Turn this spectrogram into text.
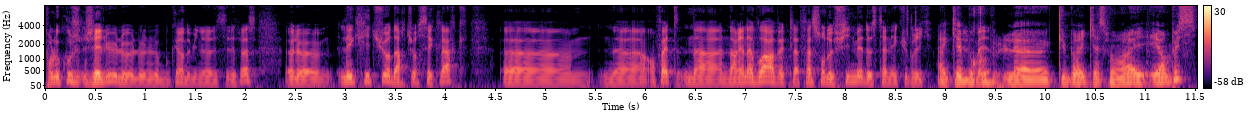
pour le coup, j'ai lu le, bouquin de Minot de l'espace. euh, L'écriture d'Arthur C. Clarke, euh, en fait, n'a rien à voir avec la façon de filmer de Stanley Kubrick. Ah, qui est beaucoup Mais- plus- le Kubrick à ce moment-là. Et, et en plus,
